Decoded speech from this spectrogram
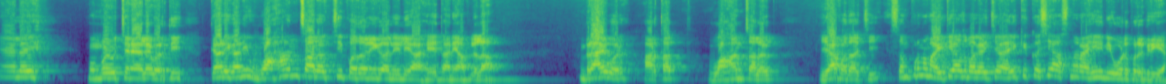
न्यायालय मुंबई उच्च न्यायालयावरती त्या ठिकाणी वाहन चालकची पदं निघालेली आहेत आणि आपल्याला ड्रायव्हर अर्थात वाहन चालक या पदाची संपूर्ण माहिती आज बघायची आहे की कशी असणार आहे ही निवड प्रक्रिया.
